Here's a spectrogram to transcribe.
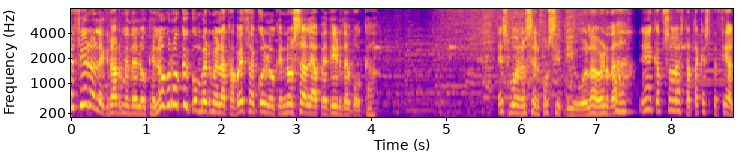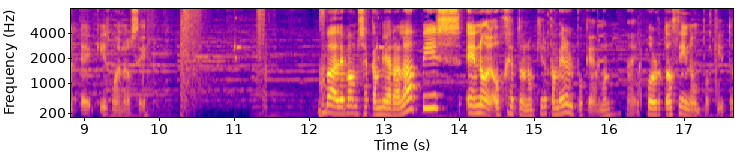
Prefiero alegrarme de lo que logro que comerme la cabeza con lo que no sale a pedir de boca. Es bueno ser positivo, la verdad. Eh, cápsula hasta ataque especial X, bueno, sí. Vale, vamos a cambiar a lápiz. Eh, no, objeto no, quiero cambiar el Pokémon. por tocino un poquito.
